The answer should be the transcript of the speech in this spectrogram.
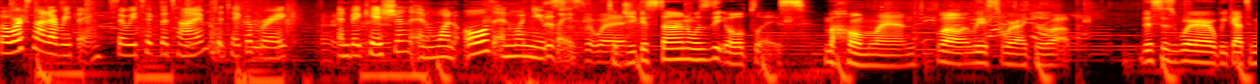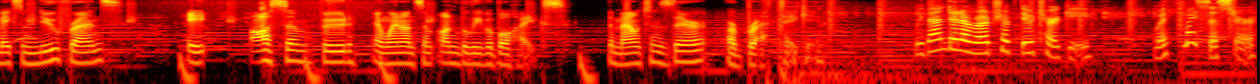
But work's not everything, so we took the time to take a break and vacation in one old and one new place. Tajikistan was the old place, my homeland. Well, at least where I grew up. This is where we got to make some new friends, ate awesome food, and went on some unbelievable hikes. The mountains there are breathtaking. We then did a road trip through Turkey with my sister.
